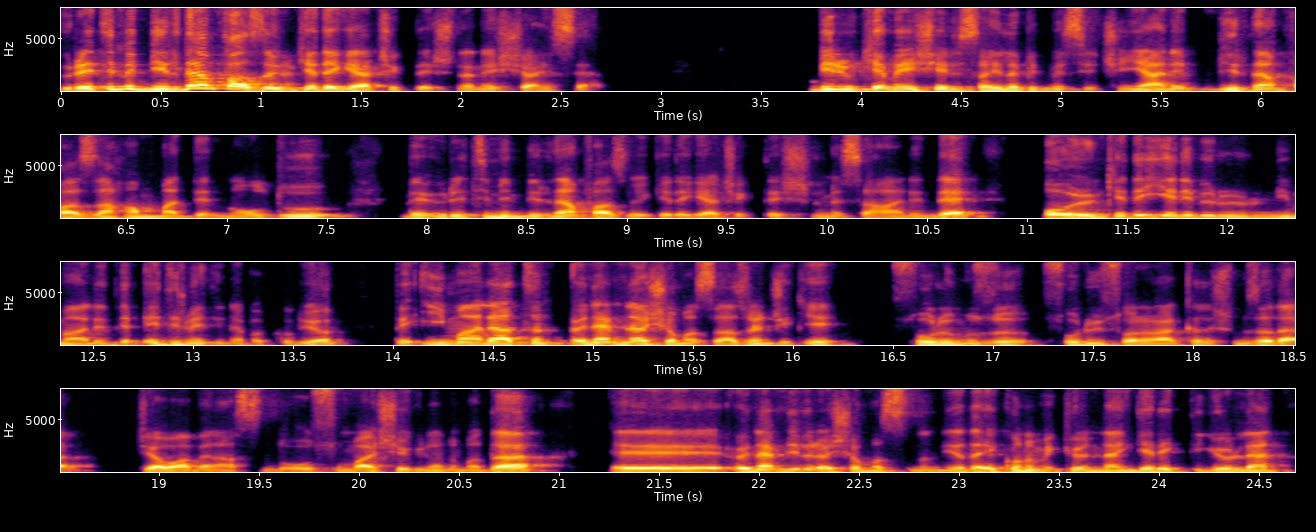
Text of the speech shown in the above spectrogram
Üretimi birden fazla ülkede gerçekleştirilen eşya ise bir ülke menşeli sayılabilmesi için yani birden fazla ham maddenin olduğu ve üretimin birden fazla ülkede gerçekleştirilmesi halinde o ülkede yeni bir ürün imal edilip edilmediğine bakılıyor. Ve imalatın önemli aşaması az önceki sorumuzu soruyu soran arkadaşımıza da cevaben aslında olsun Ayşegül Hanım'a da e, önemli bir aşamasının ya da ekonomik yönden gerekli görülen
